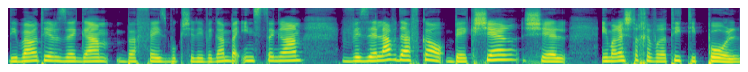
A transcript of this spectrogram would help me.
דיברתי על זה גם בפייסבוק שלי וגם באינסטגרם, וזה לאו דווקא בהקשר של אם הרשת החברתית תיפול.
